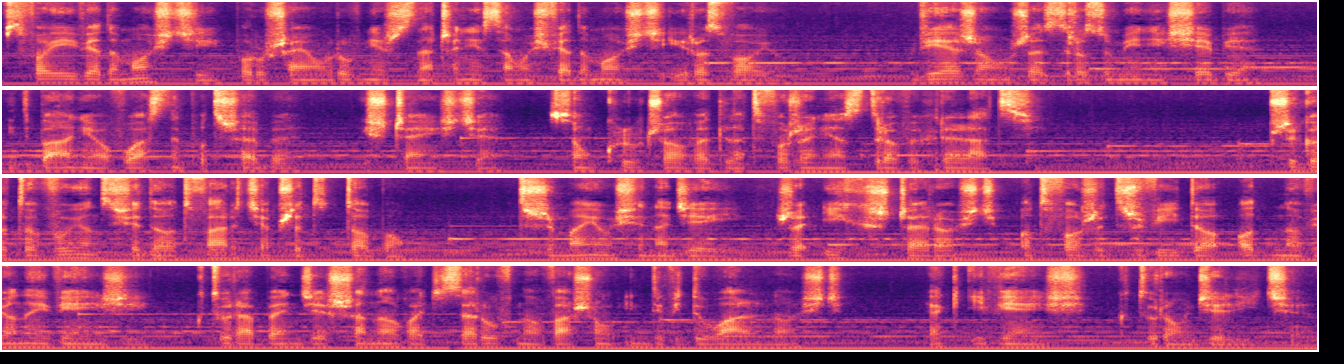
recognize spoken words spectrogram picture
W swojej wiadomości poruszają również znaczenie samoświadomości i rozwoju. Wierzą, że zrozumienie siebie i dbanie o własne potrzeby i szczęście są kluczowe dla tworzenia zdrowych relacji. Przygotowując się do otwarcia przed Tobą, trzymają się nadziei, że ich szczerość otworzy drzwi do odnowionej więzi, która będzie szanować zarówno Waszą indywidualność, jak i więź, którą dzielicie.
